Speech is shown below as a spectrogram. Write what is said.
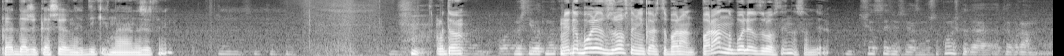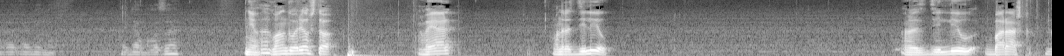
даже кошерных, диких на, на жертвенник. Хм, Это, ну, это более взрослый, мне кажется, баран. Баран, но более взрослый, на самом деле. Что с этим связано? Что помнишь, когда это Авраам э, Авину поднял глаза, Не, вот он говорил, что Ваяль, он разделил, разделил барашка. ну,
